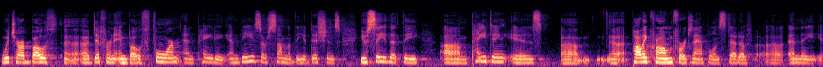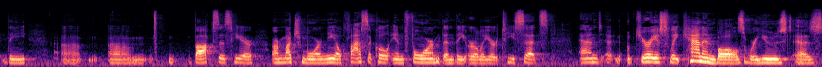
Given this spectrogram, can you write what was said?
which are both uh, uh, different in both form and painting. And these are some of the additions. You see that the um, painting is um, uh, polychrome, for example, instead of, uh, and the, the uh, um, boxes here are much more neoclassical in form than the earlier tea sets. And uh, curiously, cannonballs were used as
